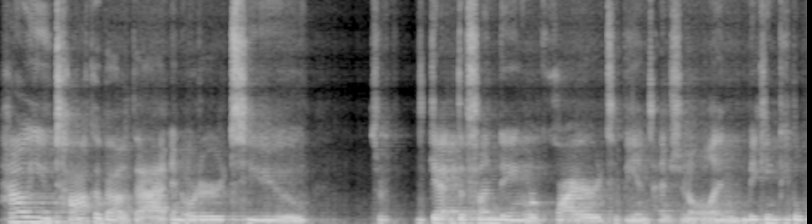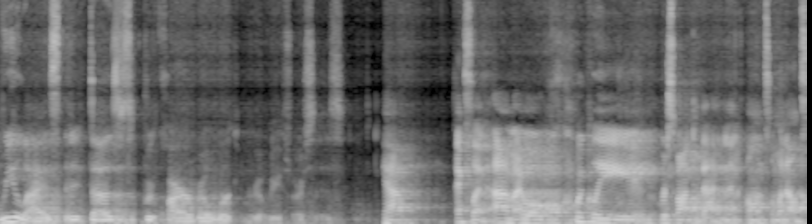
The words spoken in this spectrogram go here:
how you talk about that in order to sort of get the funding required to be intentional and making people realize that it does require real work and real resources. Yeah, excellent. Um, I will quickly respond to that and then call on someone else.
